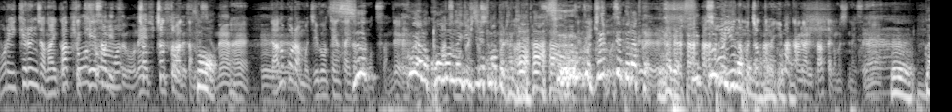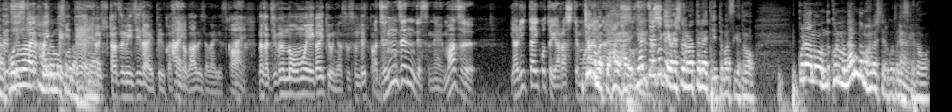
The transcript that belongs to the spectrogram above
これいけるんじゃないかって競争計算も率もねちょちょっとあったんですよね。あの頃はもう自分を天才だと思ってたんで。すっごいあの肛門の入り口で詰まってる感じ。ですっごい全然出なくて。すっごいそういうのもちょっと今考えるとあったかもしれないですね。うん。でこれは実際入ってみてそうだったね下積み時代というかそういうのがあるじゃないですか、はい。なんか自分の思い描いたようには進んでったまあんですか？全然ですね。まずやりたいことやらせてもちょっらえない。と待ってはいはい。やりたいことやらせてもらってないって言ってますけど。これあのこれも何度も話してることですけど、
